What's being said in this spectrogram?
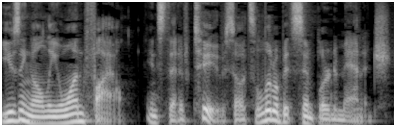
using only one file instead of two, so it's a little bit simpler to manage.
